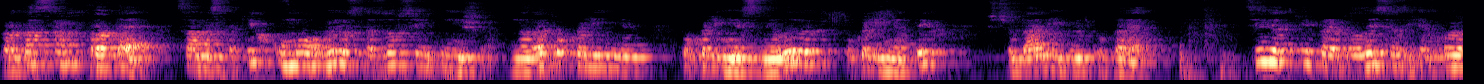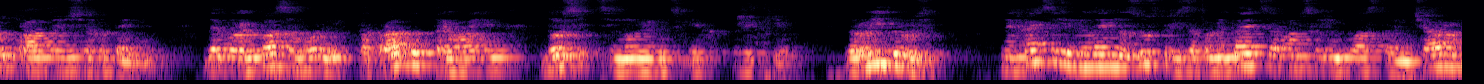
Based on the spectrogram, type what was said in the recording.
Проте, сам- проте саме з таких умов виросте зовсім інше нове покоління, покоління сміливих, покоління тих, що далі йдуть уперед. Ці рядки переплелися з гіркою правдою сьогодення, де боротьба за волю та правду триває досить ціною людських життів. Дорогі друзі, нехай ця ювілейна зустріч запам'ятається вам своїм пластовим чаром,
